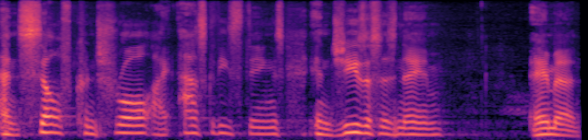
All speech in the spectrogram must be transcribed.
and self control. I ask these things in Jesus' name. Amen.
